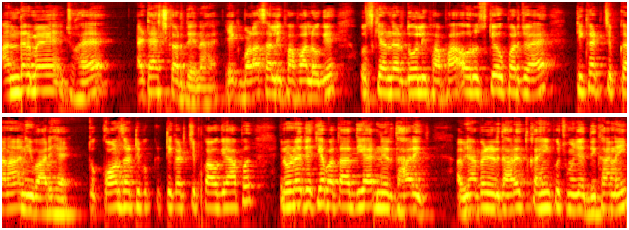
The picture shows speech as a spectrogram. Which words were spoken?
अंदर में जो है अटैच कर देना है। एक बड़ा सा लिफाफा लोगे, उसके अंदर दो लिफाफा और उसके ऊपर जो है टिकट चिपकाना अनिवार्य है। तो कौन सा टिकट चिपकाओगे आप? इन्होंने देखिए बता दिया निर्धारित। अब यहाँ पे निर्धारित कहीं कुछ मुझे दिखा नहीं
